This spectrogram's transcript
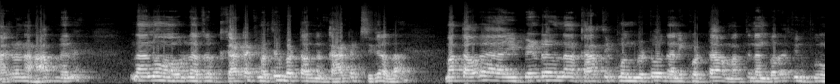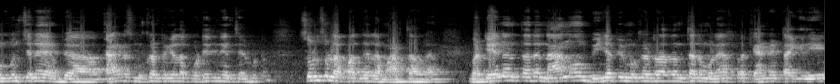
ಹಗರಣ ಆದ್ಮೇಲೆ ನಾನು ಅವ್ರನ್ನ ಹತ್ರ ಕಾಂಟ್ಯಾಕ್ಟ್ ಮಾಡ್ತೀನಿ ಬಟ್ ಅವ್ರನ್ನ ಕಾಂಟ್ಯಾಕ್ಟ್ ಸಿಗಲ್ಲ. ಮತ್ತು ಅವರ ಈ ಪೆನ್ ಡ್ರೈವ್ನ ಕಾರ್ತಿಕ್ ಬಂದ್ಬಿಟ್ಟು ನನಗೆ ಕೊಟ್ಟ, ಮತ್ತೆ ನಾನು ಬರೋಕ್ಕಿಂತ ಮುಂಚೆನೆ ಕಾಂಗ್ರೆಸ್ ಮುಖಂಡರಿಗೆಲ್ಲ ಕೊಟ್ಟಿದ್ದೀನಿ ಅಂತ ಹೇಳ್ಬಿಟ್ಟು ಸುಳ್ಳು ಸುಳ್ಳು ಅಪಾದನೆಲ್ಲ ಮಾಡ್ತಾವ್ರೆ. ಬಟ್ ಏನಂತಾರೆ ನಾನು ಬಿ ಜೆ ಪಿ ಮುಖಂಡರಾದಂಥ ಮುನಿಯಾಸ್ಪುರ ಕ್ಯಾಂಡಿಡೇಟ್ ಆಗಿದ್ದೀವಿ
